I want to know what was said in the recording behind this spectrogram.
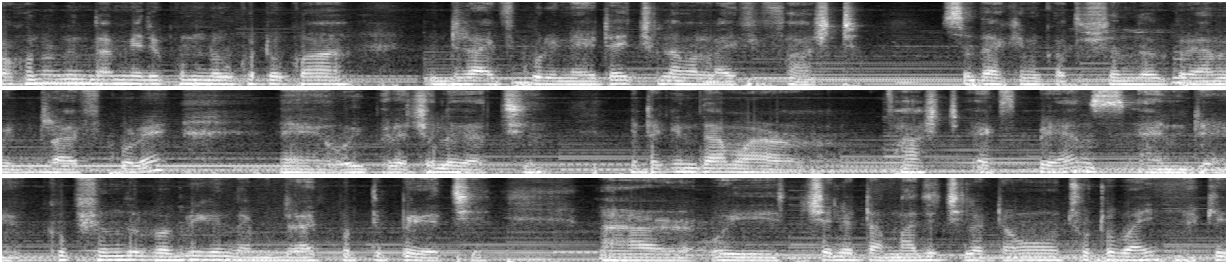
কখনো কিন্তু আমি এরকম নৌকা টোকা ড্রাইভ করি না এটাই ছিল আমার লাইফে ফার্স্ট সো দেখেন কত সুন্দর করে আমি ড্রাইভ করে ওই পারে চলে যাচ্ছি। এটা কিন্তু আমার ফার্স্ট এক্সপিরিয়েন্স অ্যান্ড খুব সুন্দরভাবে কিন্তু আমি ড্রাইভ করতে পেরেছি। আর ওই ছেলেটা মাঝি ছেলেটা ও ছোট ভাই নাকি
